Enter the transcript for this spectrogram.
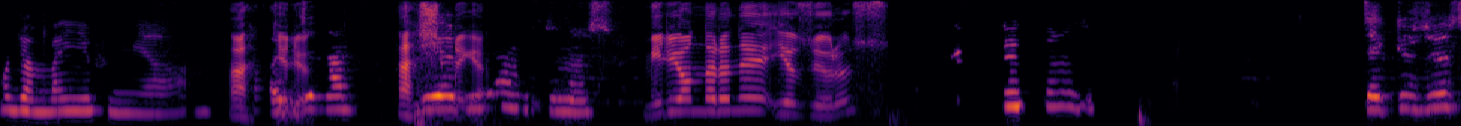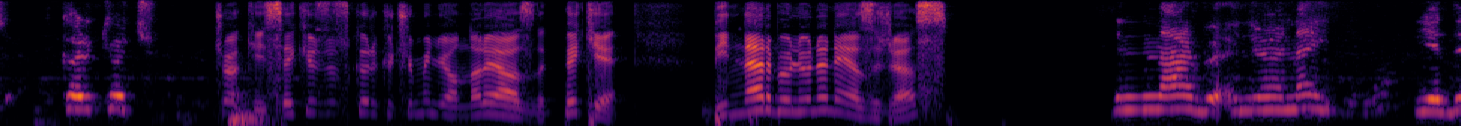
Hocam ben yapayım ya. Hah geliyor. Hocam Hah şimdi gel. diyebiliyor musunuz? Milyonlara ne yazıyoruz? 843. Çok iyi. 843'ü milyonlara yazdık. Peki binler bölüğüne ne yazacağız? Binler bölüğüne 7.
